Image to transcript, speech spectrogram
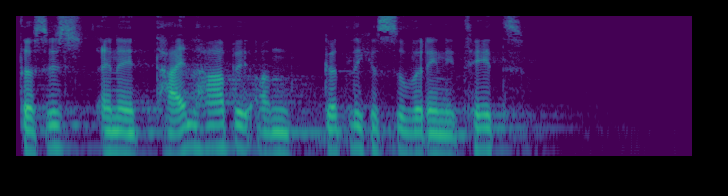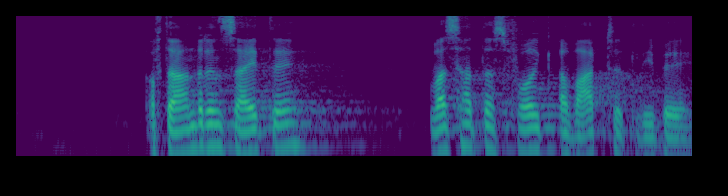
Das ist eine Teilhabe an göttlicher Souveränität. Auf der anderen Seite, was hat das Volk erwartet, liebe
